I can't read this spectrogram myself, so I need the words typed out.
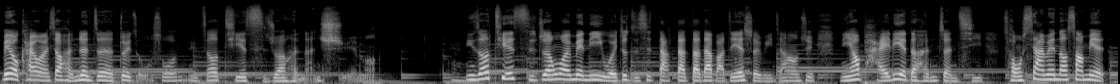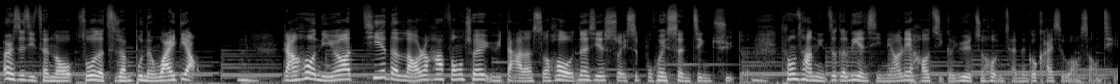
没有开玩笑，很认真的对着我说，你知道贴瓷砖很难学吗？你知道贴瓷砖外面，你以为就只是哒哒哒哒把这些水泥加上去，你要排列的很整齐，从下面到上面二十几层楼，所有的瓷砖不能歪掉。嗯，然后你又要贴的牢，让它风吹雨打的时候，那些水是不会渗进去的。通常你这个练习，你要练好几个月之后，你才能够开始往上贴。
